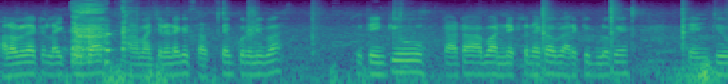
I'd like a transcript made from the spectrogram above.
ভালো লাগলে একটা লাইক করবা আর আমার চ্যানেলটাকে সাবস্ক্রাইব করে নিবা। তো থ্যাংক ইউ টাটা, আবার নেক্সটে দেখা হবে আরেকটি ব্লগে থ্যাংক ইউ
